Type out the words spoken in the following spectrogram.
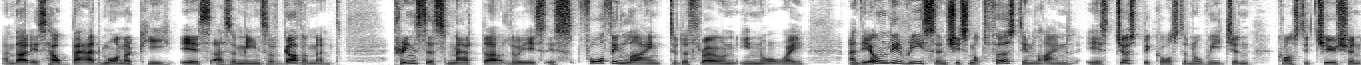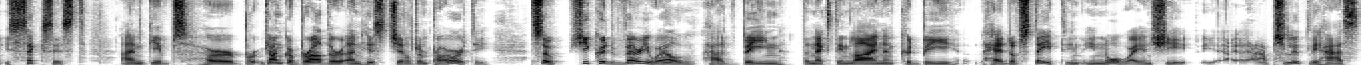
and that is how bad monarchy is as a means of government. Princess Märtha Louise is fourth in line to the throne in Norway, and the only reason she's not first in line is just because the Norwegian constitution is sexist and gives her br- younger brother and his children priority. So she could very well have been the next in line and could be head of state in, in Norway, and she uh, absolutely has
